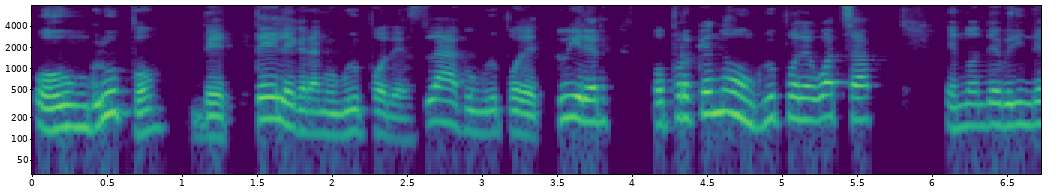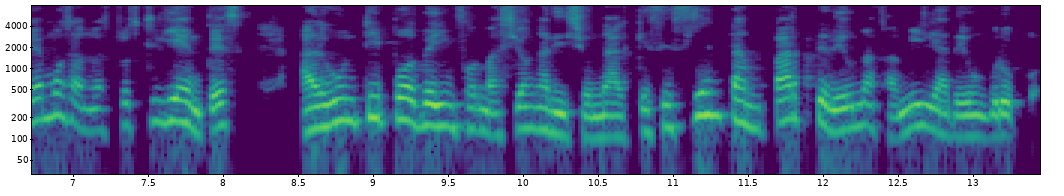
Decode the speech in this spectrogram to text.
o un grupo de Telegram, un grupo de Slack, un grupo de Twitter o, por qué no, un grupo de WhatsApp en donde brindemos a nuestros clientes algún tipo de información adicional, que se sientan parte de una familia, de un grupo.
